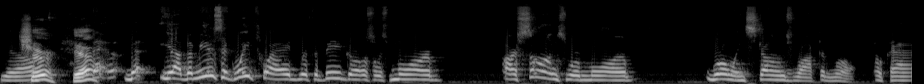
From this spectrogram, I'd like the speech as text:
You know? Sure. Yeah. yeah. The music we played with the B Girls was more. Our songs were more Rolling Stones rock and roll, okay?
